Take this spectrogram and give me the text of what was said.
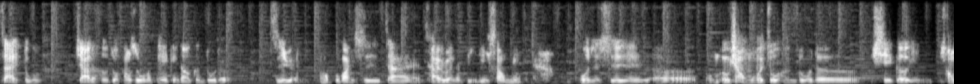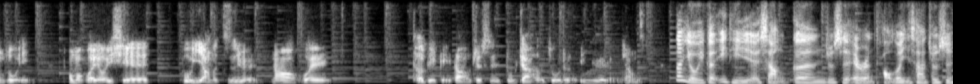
在独。家的合作方式，我们可以给到更多的资源哦，不管是在拆润的比例上面，或者是呃，我们像我们会做很多的写歌营、创作影，我们会有一些不一样的资源，然后会特别给到就是独家合作的音乐人这样子。那有一个议题也想跟就是 Aaron 讨论一下，就是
